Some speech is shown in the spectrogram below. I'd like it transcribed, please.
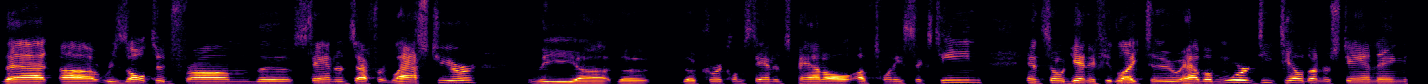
that uh, resulted from the standards effort last year the, uh, the, the curriculum standards panel of 2016. And so again, if you'd like to have a more detailed understanding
